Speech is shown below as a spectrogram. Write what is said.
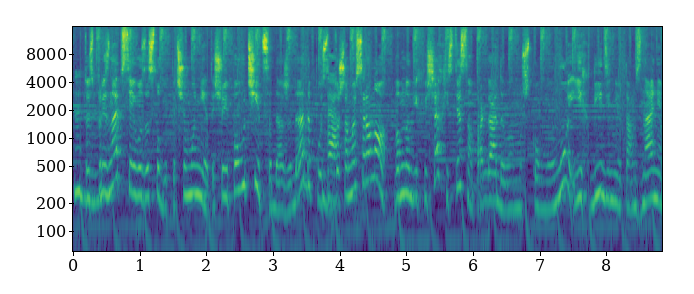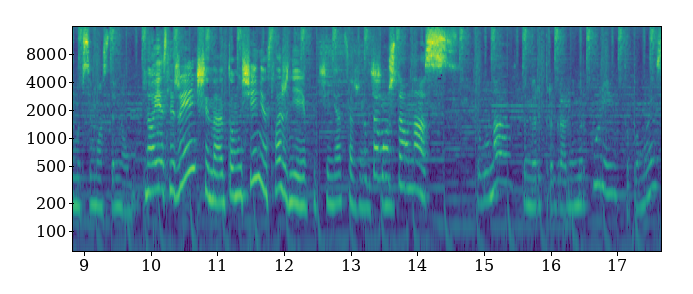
То есть признать все его заслуги, почему нет? Еще и поучиться даже, да, допустим. Да. Потому что мы все равно во многих вещах, естественно, прогадываем мужскому уму, и их видению, там, знаниям и всему остальному. Ну, а если женщина, то мужчине сложнее подчиняться Ну, женщине. Потому что у нас то Луна, то ретроградный Меркурий, то ПМС.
